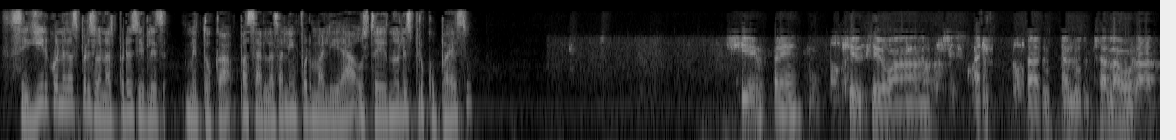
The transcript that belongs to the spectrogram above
seguir con esas personas, pero decirles, me toca pasarlas a la informalidad. ¿A ustedes no les preocupa eso? Siempre que se va a empezar una lucha laboral,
